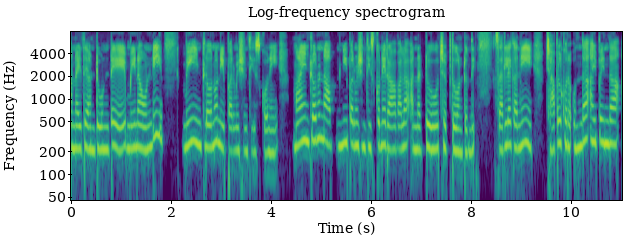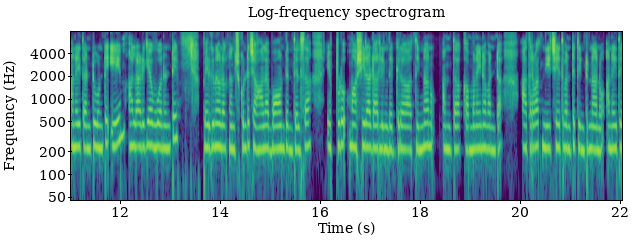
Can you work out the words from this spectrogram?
అని అయితే అంటూ ఉంటే, మీనా ఉండి మీ ఇంట్లోనూ నీ పర్మిషన్ తీసుకొని, మా ఇంట్లోనూ నా నీ పర్మిషన్ తీసుకొని రావాలా అన్నట్టు చెప్తూ ఉంటుంది. సర్లే కానీ చేపల కూర ఉందా అయిపోయిందా అని అయితే అంటూ ఉంటే, ఏం అలా అడిగావు అని అంటే పెరుగన్నంలోకి నంచుకుంటే చాలా బాగుంటుంది తెలుసా? ఎప్పుడు మా షీలా డార్లింగ్ దగ్గర తిన్నాను అంత కమ్మనైన వంట. ఆ తర్వాత నీ చేతి వంట తింటున్నాను అని అయితే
